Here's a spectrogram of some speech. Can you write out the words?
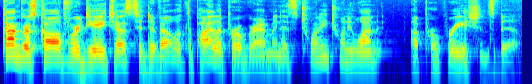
Congress called for DHS to develop the pilot program in its 2021 appropriations bill.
